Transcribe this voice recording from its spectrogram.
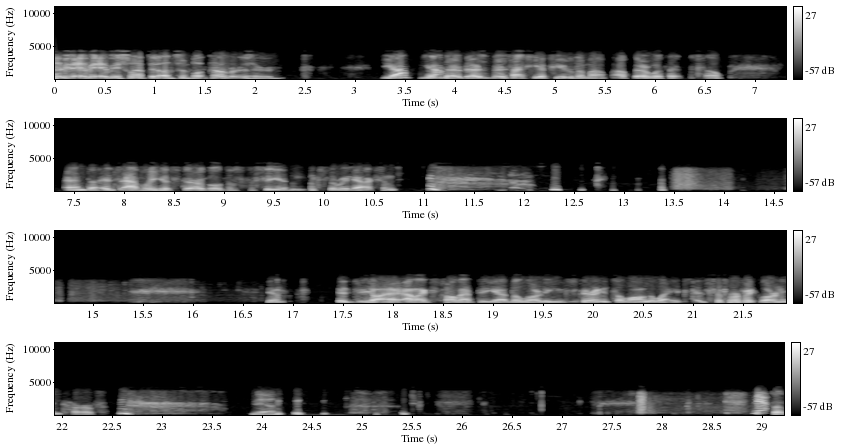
Have you have you have you slapped it on some book covers or? Yeah, yeah. There, there's there's actually a few of them up up there with it. So, and uh, it's absolutely hysterical just to see it and watch the reactions. yeah, it, you know, I, I like to call that the uh, the learning experience along the way. It's, it's the perfect learning curve. Yeah. now, So,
